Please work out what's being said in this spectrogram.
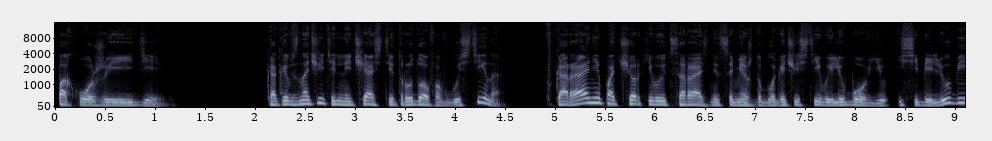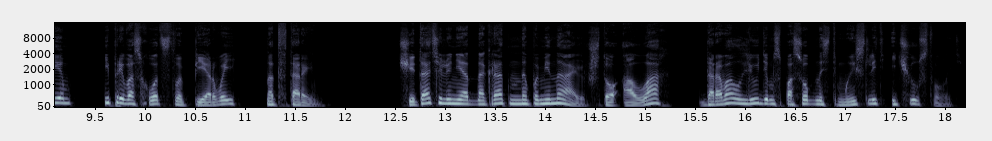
похожие идеи. Как и в значительной части трудов Августина, в Коране подчеркиваются разница между благочестивой любовью и себелюбием и превосходство первой над вторым. Читателю неоднократно напоминают, что Аллах даровал людям способность мыслить и чувствовать.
